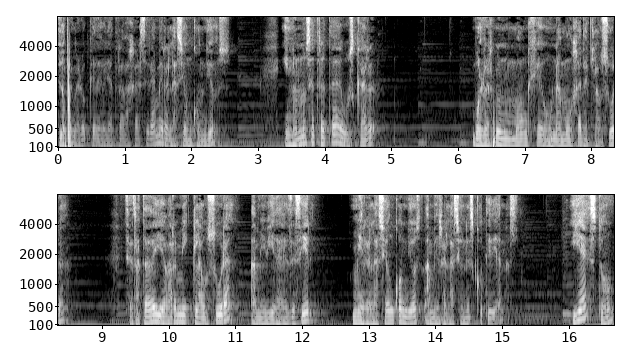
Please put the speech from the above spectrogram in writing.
lo primero que debería trabajar será mi relación con Dios. Y no, no se trata de buscar volverme un monje o una monja de clausura. Se trata de llevar mi clausura a mi vida, es decir, mi relación con Dios a mis relaciones cotidianas. Y esto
